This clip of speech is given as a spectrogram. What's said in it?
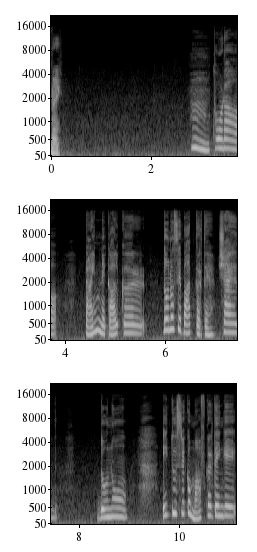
नहीं। थोड़ा टाइम निकाल कर दोनों से बात करते हैं। शायद दोनों एक दूसरे को माफ़ कर देंगे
